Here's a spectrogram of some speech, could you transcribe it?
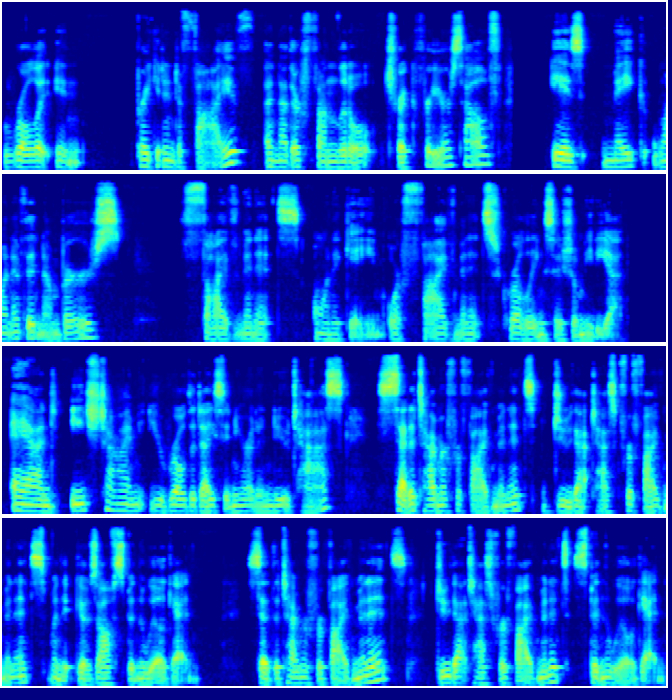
roll it in, break it into five, another fun little trick for yourself is make one of the numbers five minutes on a game or five minutes scrolling social media. And each time you roll the dice and you're at a new task, set a timer for five minutes, do that task for five minutes. When it goes off, spin the wheel again set the timer for five minutes, do that task for five minutes, spin the wheel again.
